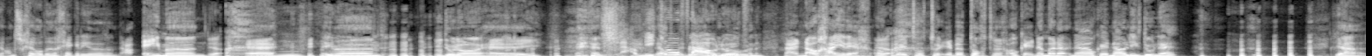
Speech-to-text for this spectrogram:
aan het schelden en gekke dingen. Dan, nou, Eamon! Ja. Eh, Eamon! Niet doen hoor, hey. Nou, niet zo flauw ook doen. van, nou, nou ga je weg. Ja. ben je, toch terug? je bent toch terug. Oké, nou, maar nou, nou, oké, nou lief doen hè. ja,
